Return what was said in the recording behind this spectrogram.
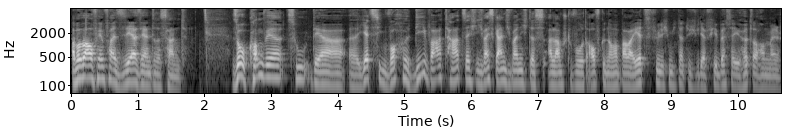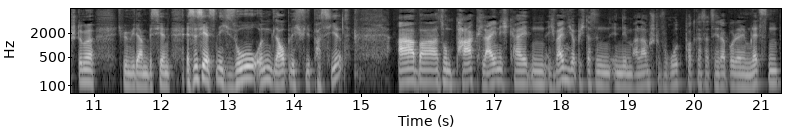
Aber war auf jeden Fall sehr, sehr interessant. So, kommen wir zu der äh, jetzigen Woche. Die war tatsächlich, ich weiß gar nicht, wann ich das Alarmstufe Rot aufgenommen habe, aber jetzt fühle ich mich natürlich wieder viel besser. Ihr hört es auch an meiner Stimme. Ich bin wieder ein bisschen, es ist jetzt nicht so unglaublich viel passiert, aber so ein paar Kleinigkeiten. Ich weiß nicht, ob ich das in, in dem Alarmstufe Rot Podcast erzählt habe oder in dem letzten.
